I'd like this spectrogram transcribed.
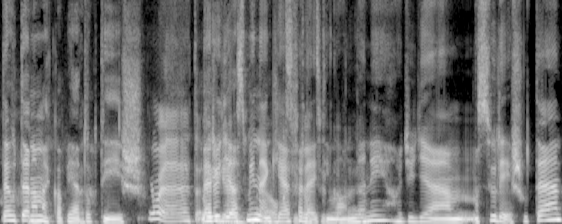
De utána megkapjátok ti is. Mert, Mert igen, ugye azt mindenki elfelejti mondani, hogy ugye a szülés után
